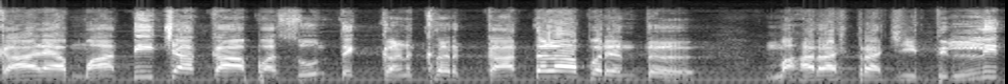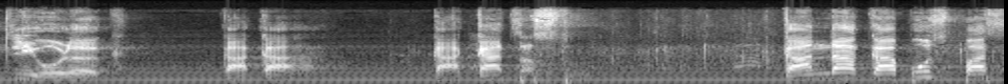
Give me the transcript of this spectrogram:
काळ्या मातीच्या का पासून ते कणखर कातळापर्यंत. महाराष्ट्राची दिल्लीतली ओळख काका काकाच असतो. कांदा कापूस पास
